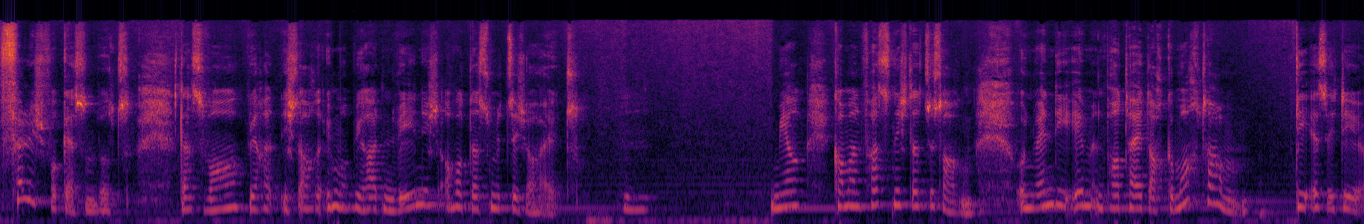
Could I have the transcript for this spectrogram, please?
völlig vergessen wird, das war, ich sage immer, wir hatten wenig, aber das mit Sicherheit. Mhm. Mehr kann man fast nicht dazu sagen. Und wenn die eben einen Parteitag gemacht haben, die SED,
